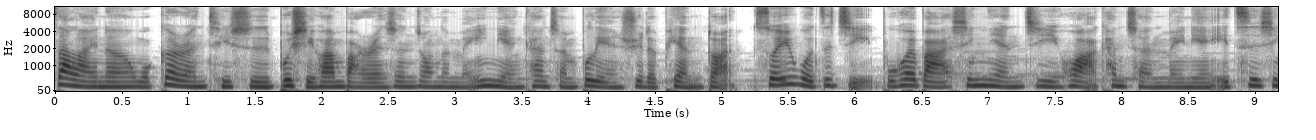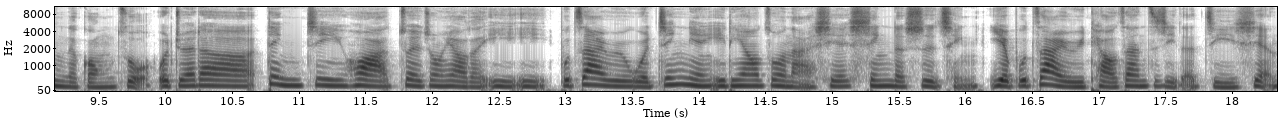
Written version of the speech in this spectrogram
再来呢，我个人其实不喜欢把人生中的每一年看成不连续的片段，所以我自己不会把新年计划看成每年一次性的工作。我觉得定计划最重要的意义，不在于我今年一定要做哪些新的事情，也不在于挑战自己的极限，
